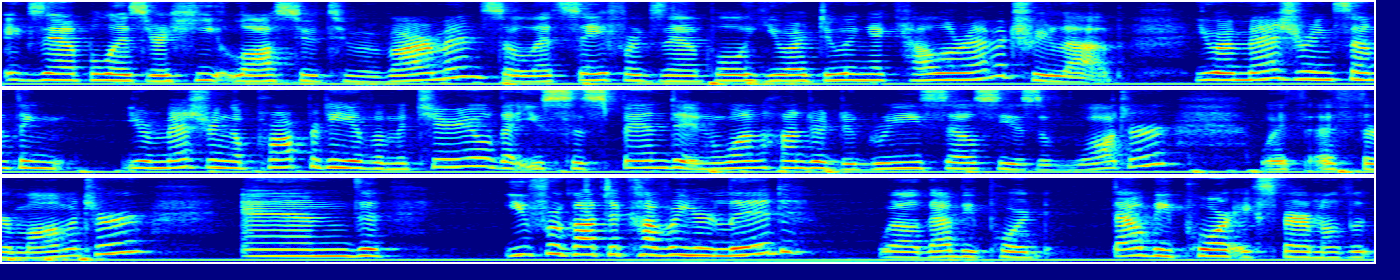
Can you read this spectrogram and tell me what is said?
example is your heat due to environment. So let's say, for example, you are doing a calorimetry lab. You are measuring something you're measuring a property of a material that you suspend in 100 degrees Celsius of water with a thermometer and you forgot to cover your lid. Well, that'd be poor that would be poor experimental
